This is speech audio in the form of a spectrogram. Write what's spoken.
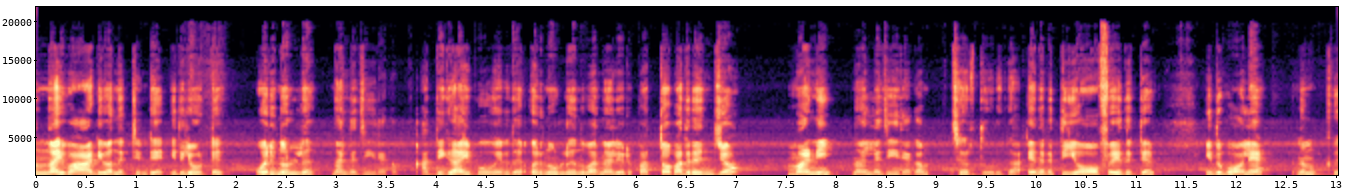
നന്നായി വാടി വന്നിട്ടുണ്ട്. ഇതിലോട്ട് ഒരു നുള്ള് നല്ല ജീരകം. അധികമായി പോകരുത്. ഒരു നുള്ള് എന്ന് പറഞ്ഞാൽ ഒരു പത്തോ പതിനഞ്ചോ മണി നല്ല ജീരകം ചേർത്ത് കൊടുക്കുക. എന്നിട്ട് തീ ഓഫ് ചെയ്തിട്ട് ഇതുപോലെ നമുക്ക്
